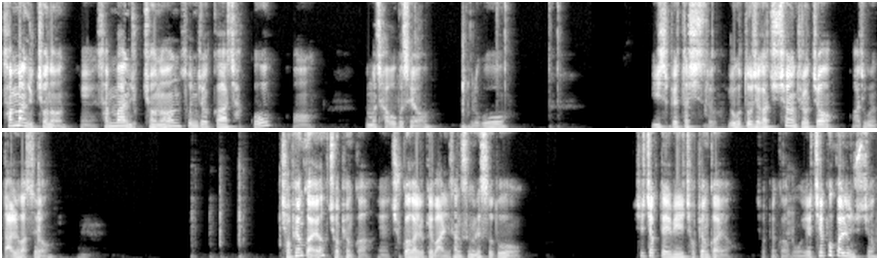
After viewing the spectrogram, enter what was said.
(36,000원) 예, (36,000원) 손절가 잡고 어 한번 잡아 보세요. 그리고 이스페타 시스 이것도 제가 추천을 드렸죠. 아직은 날려갔어요. 저평가예요. 저평가. 예, 주가가 이렇게 많이 상승을 했어도 실적 대비 저평가예요. 저평가고 얘 체포 관련 주죠.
